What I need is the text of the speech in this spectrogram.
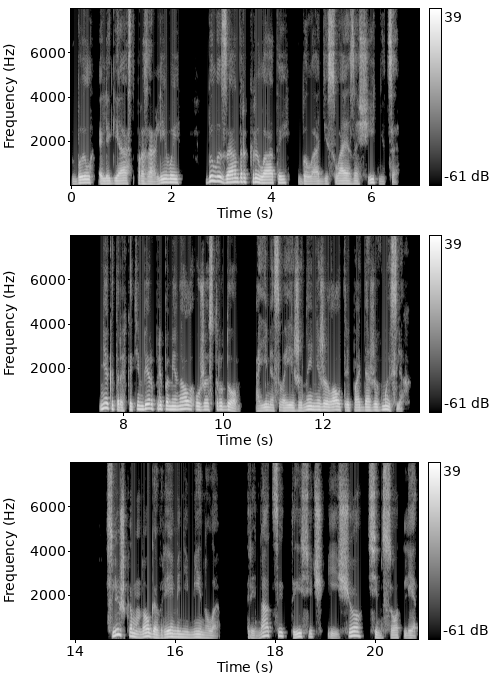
Был Элегиаст Прозорливый, был Изандр Крылатый, была Дислая Защитница. Некоторых Катимбер припоминал уже с трудом, а имя своей жены не желал трепать даже в мыслях. Слишком много времени минуло. Тринадцать тысяч и еще семьсот лет.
